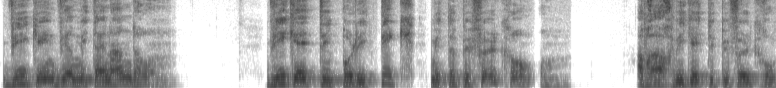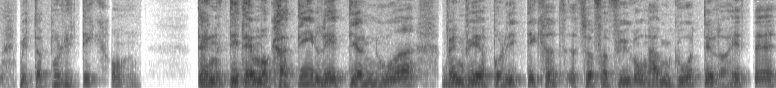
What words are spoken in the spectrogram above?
wie gehen wir miteinander um? Wie geht die Politik mit der Bevölkerung um? Aber auch wie geht die Bevölkerung mit der Politik um? Denn die Demokratie lebt ja nur, wenn wir Politiker zur Verfügung haben, gute Leute,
